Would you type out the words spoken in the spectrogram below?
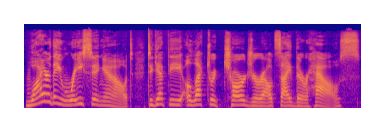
why are they racing out to get the electric charger outside their house?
